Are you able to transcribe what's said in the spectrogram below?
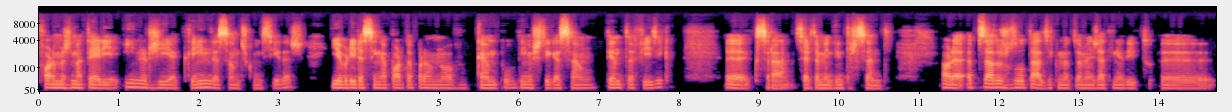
formas de matéria e energia que ainda são desconhecidas e abrir assim a porta para um novo campo de investigação dentro da física, que será certamente interessante. Ora, apesar dos resultados, e como eu também já tinha dito, uh,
